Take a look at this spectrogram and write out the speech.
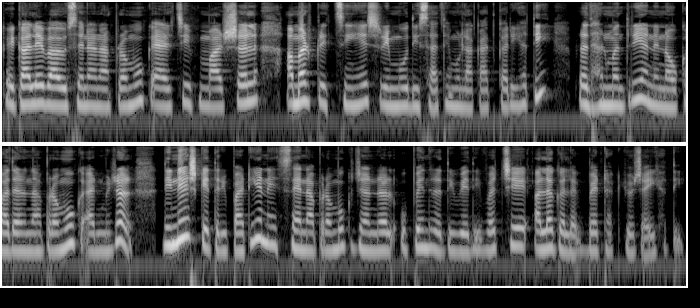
ગઈકાલે વાયુસેનાના પ્રમુખ, એર ચીફ માર્શલ અમરપ્રીતસિંહે શ્રી મોદી સાથે મુલાકાત કરી હતી. પ્રધાનમંત્રી અને નૌકાદળના પ્રમુખ, એડમિરલ દિનેશ કે ત્રિપાઠી અને સેના પ્રમુખ જનરલ ઉપેન્દ્ર દ્વિવેદી વચ્ચે અલગ અલગ બેઠક યોજાઈ હતી.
